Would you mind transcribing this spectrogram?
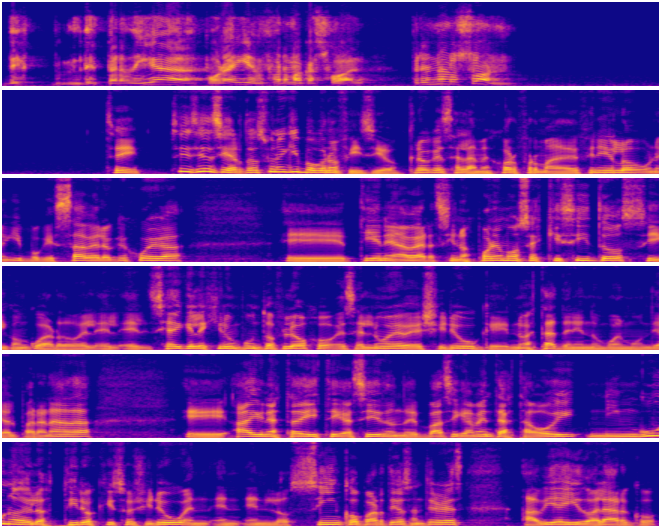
desperdigadas por ahí en forma casual, pero no lo son. Sí, sí, sí es cierto, es un equipo con oficio. Creo que esa es la mejor forma de definirlo, un equipo que sabe a lo que juega. Eh, tiene, a ver, si nos ponemos exquisitos, sí, concuerdo. si hay que elegir un punto flojo, es el 9, Giroud, que no está teniendo un buen mundial para nada. Eh, hay una estadística así donde básicamente hasta hoy ninguno de los tiros que hizo Giroud en, los cinco partidos anteriores había ido al arco.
